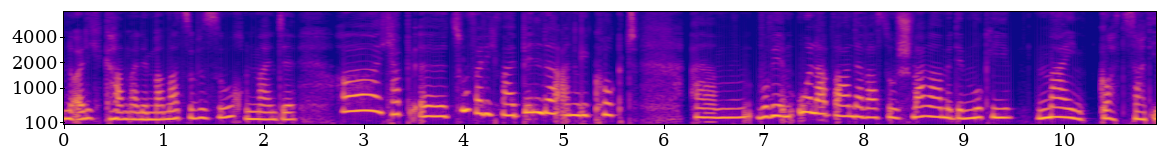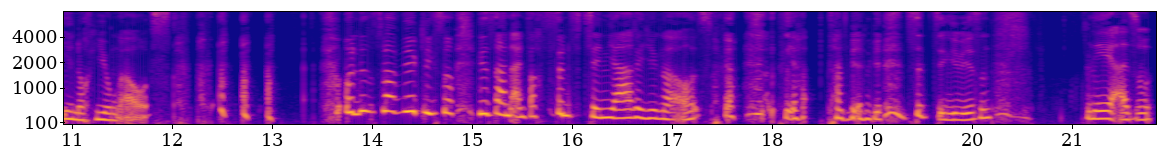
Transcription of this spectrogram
Neulich kam meine Mama zu Besuch und meinte, oh, ich habe äh, zufällig mal Bilder angeguckt, ähm, wo wir im Urlaub waren, da warst du schwanger mit dem Mucki. Mein Gott, saht ihr noch jung aus. und es war wirklich so, wir sahen einfach 15 Jahre jünger aus. ja, dann wären wir 17 gewesen. Nee, also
